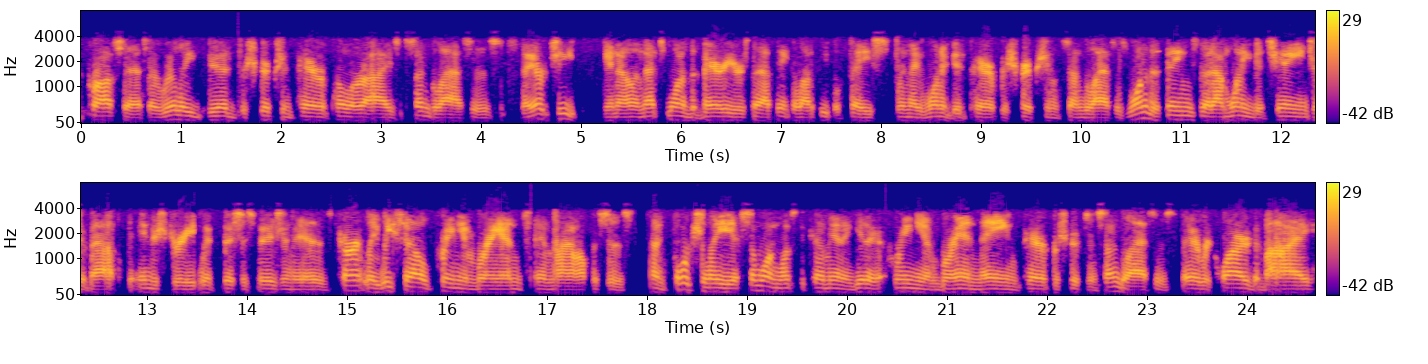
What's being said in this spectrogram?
process. A really good prescription pair of polarized sunglasses, they are cheap you know, and that's one of the barriers that I think a lot of people face when they want a good pair of prescription sunglasses. One of the things that I'm wanting to change about the industry with Vicious Vision is currently we sell premium brands in my offices. Unfortunately, if someone wants to come in and get a premium brand name pair of prescription sunglasses, they're required to buy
